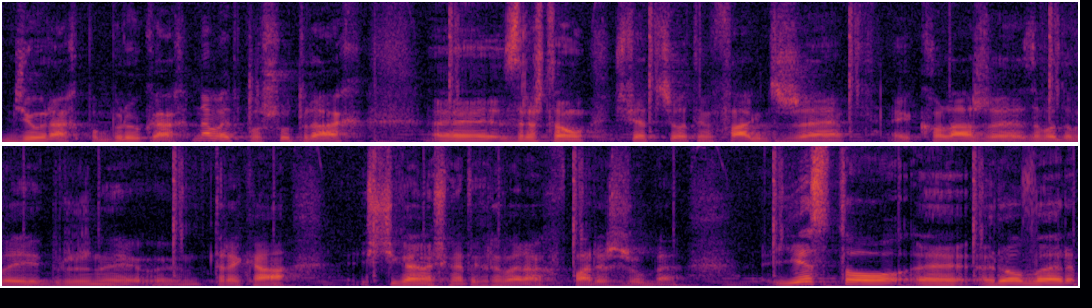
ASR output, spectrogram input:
dziurach, po brukach, nawet po szutrach. E, Zresztą świadczy o tym fakt, że kolarze zawodowej drużyny e, Treka ścigają się na tych rowerach w Paryż-Roubaix. Jest to e, rower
